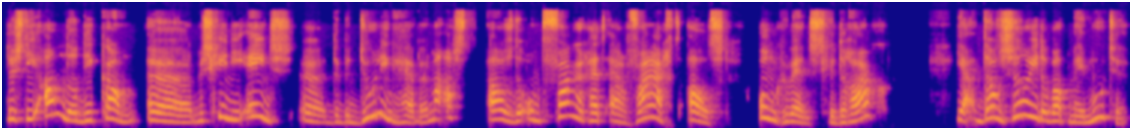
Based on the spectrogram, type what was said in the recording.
Dus die ander die kan uh, misschien niet eens uh, de bedoeling hebben, maar als, als de ontvanger het ervaart als ongewenst gedrag, ja, dan zul je er wat mee moeten.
